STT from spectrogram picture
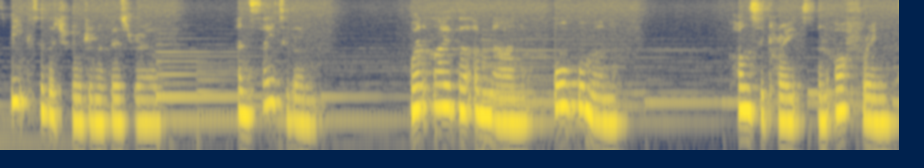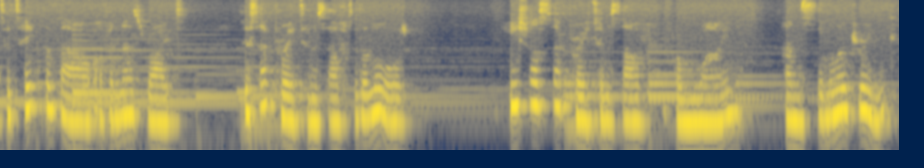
Speak to the children of Israel, and say to them, When either a man or woman consecrates an offering to take the vow of a Nazarite to separate himself to the Lord, he shall separate himself from wine and similar drink.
